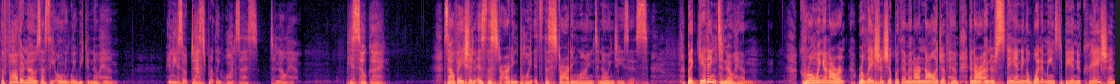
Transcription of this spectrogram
the Father knows us the only way we can know him. And he so desperately wants us to know him. He's so good. Salvation is the starting point, it's the starting line to knowing Jesus. But getting to know Him, growing in our relationship with Him and our knowledge of Him and our understanding of what it means to be a new creation,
